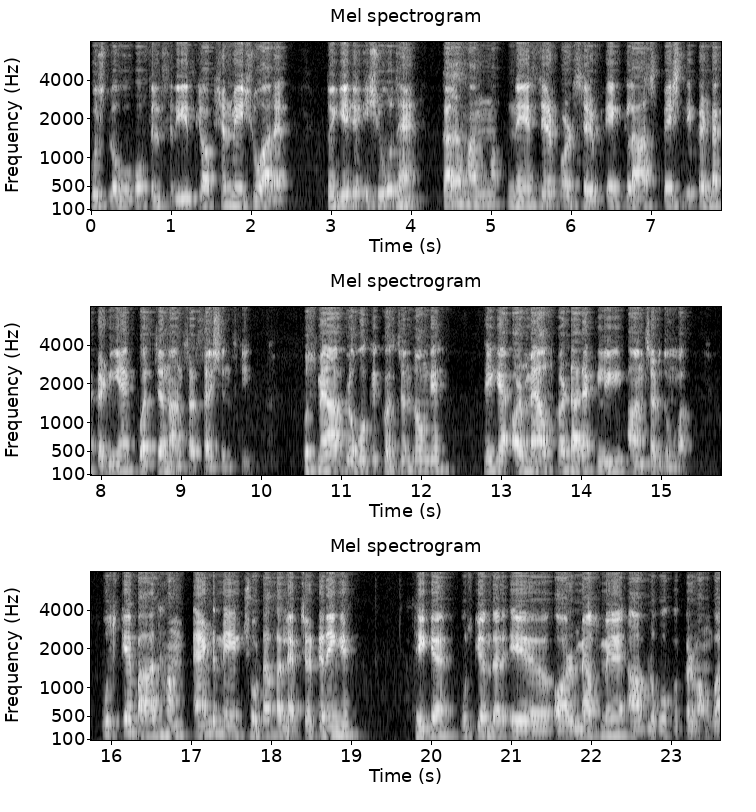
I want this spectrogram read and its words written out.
कुछ लोगों को फिल सीरीज़ के ऑप्शन में इशू आ रहा है। तो ये जो इश्यूज़ हैं, कल हमने सिर्फ़ और सिर्फ़ एक क्लास स्पेशली कंडक्ट करनी है क्वेश्चन आंसर सेशंस की। उसमें आप लोगों के क्वेश्चंस होंगे, ठीक है? और मैं उसका डायरेक्टली आंसर दूँगा। उसके बाद हम एंड में एक छोटा सा लेक्चर करेंगे ठीक है? उसके अंदर ए, और मैं उसमें आप लोगों को करवाऊँगा।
